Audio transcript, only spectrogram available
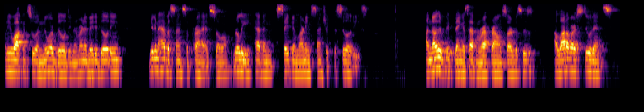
when you walk into a newer building, a renovated building, you're going to have a sense of pride. So, really having safe and learning centric facilities. Another big thing is having wraparound services. A lot of our students,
